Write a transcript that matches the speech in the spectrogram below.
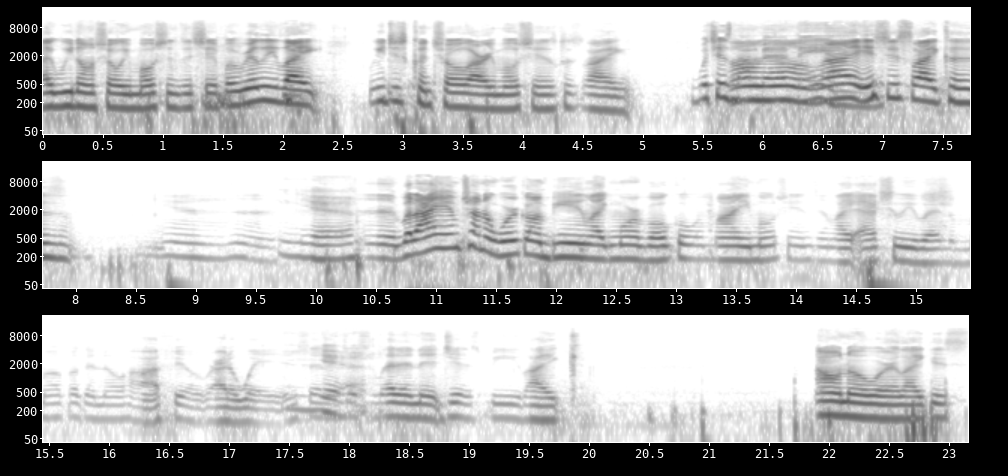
like we don't show emotions and shit, but really like we just control our emotions because like Which is not a bad know, thing, right? It's just like because yeah. yeah. Uh, but I am trying to work on being like more vocal with my emotions and like actually letting the motherfucker know how I feel right away instead Yeah. of just letting it just be like I don't know where like it's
